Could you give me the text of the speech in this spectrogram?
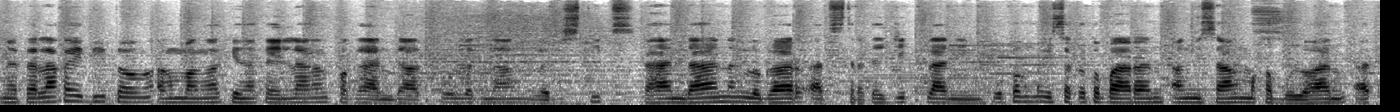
Tinatalakay dito ang mga kinakailangang paghahanda tulad ng logistics, kahandaan ng lugar at strategic planning upang maisakatuparan ang isang makabuluhan at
